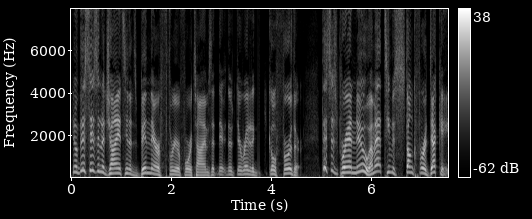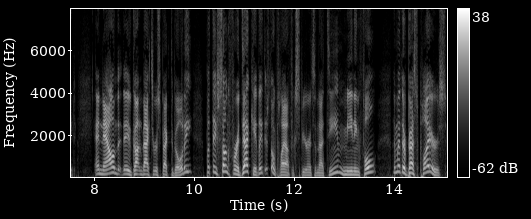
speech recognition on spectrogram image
You know, this isn't a Giants team that's been there three or four times, that they're, they're ready to go further. This is brand new. I mean, that team has stunk for a decade. And now they've gotten back to respectability, but they've sunk for a decade. Like there's no playoff experience in that team, meaningful. They met their best players,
